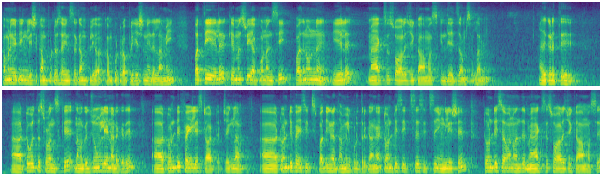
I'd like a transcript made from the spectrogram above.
கம்யூனிகேட்டிவ் இங்கிலீஷ் கம்ப்யூட்டர் சயின்ஸு கம்ப்ளி கம்ப்யூட்டர் அப்ளிகேஷன் இது எல்லாமே பத்து ஏழு கெமிஸ்ட்ரி அக்கௌண்டன்சி பதினொன்று ஏழு மேக்ஸு சுவாலஜி காமர்ஸ் இந்த எக்ஸாம்ஸ் எல்லாமே. அதுக்கடுத்து டுவெல்த்து ஸ்டூடெண்ட்ஸ்க்கு நமக்கு ஜூன்லேயே நடக்குது. டுவெண்ட்டி ஃபைவ்லேயே ஸ்டார்ட் சரிங்களா? டுவெண்ட்டி ஃபைவ் சிக்ஸ் பார்த்தீங்கன்னா தமிழ் கொடுத்துருக்காங்க. Twenty six six English twenty seven வந்து maths zoology commerce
